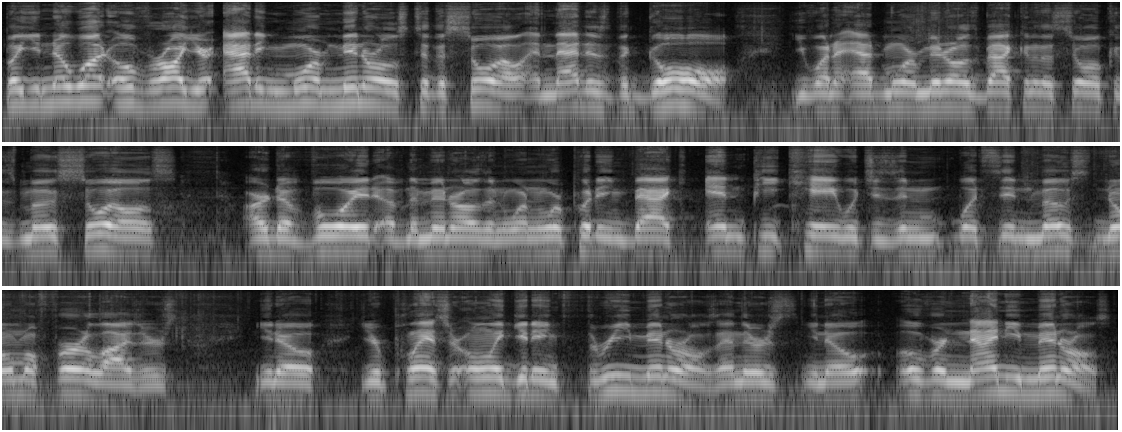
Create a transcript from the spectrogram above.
But you know what? Overall, you're adding more minerals to the soil, and that is the goal. You want to add more minerals back into the soil because most soils are devoid of the minerals. And when we're putting back NPK, which is in what's in most normal fertilizers, you know, your plants are only getting three minerals, and there's, you know, over 90 minerals.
